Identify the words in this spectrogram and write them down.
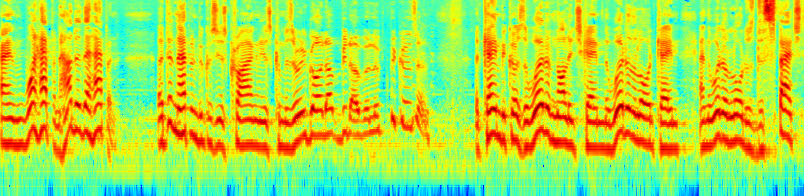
And what happened? How did that happen? It didn't happen because he was crying and he was commiserating, God, I've been overlooked because. Of... It came because the word of knowledge came, the word of the Lord came, and the word of the Lord was dispatched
